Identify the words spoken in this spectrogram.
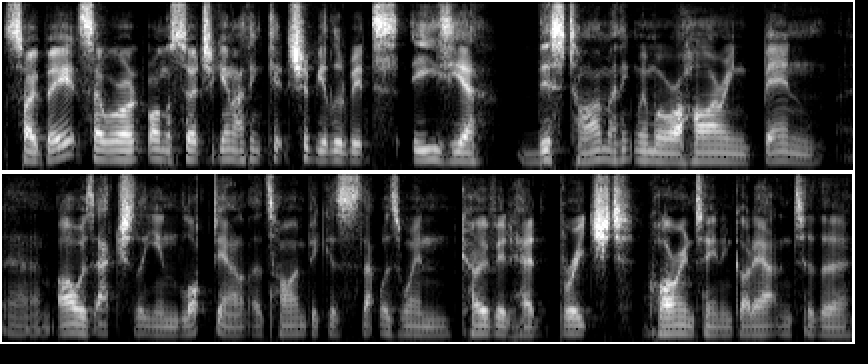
so be it. So we're on, on the search again. I think it should be a little bit easier this time. I think when we were hiring Ben, um, I was actually in lockdown at the time because that was when COVID had breached quarantine and got out into the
